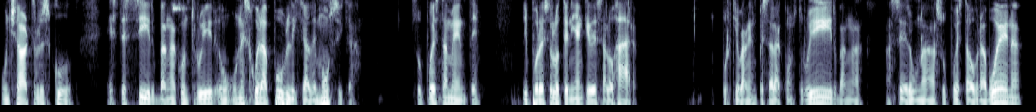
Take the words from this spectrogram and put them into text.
un charter school. Es decir, van a construir una escuela pública de música, supuestamente, y por eso lo tenían que desalojar, porque van a empezar a construir, van a hacer una supuesta obra buena,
